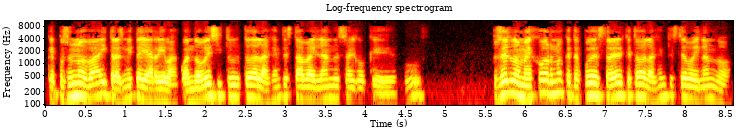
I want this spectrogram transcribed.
que pues uno va y transmite ahí arriba. Cuando ves y toda la gente está bailando es algo que, pues es lo mejor, ¿no? Que te puedes traer que toda la gente esté bailando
